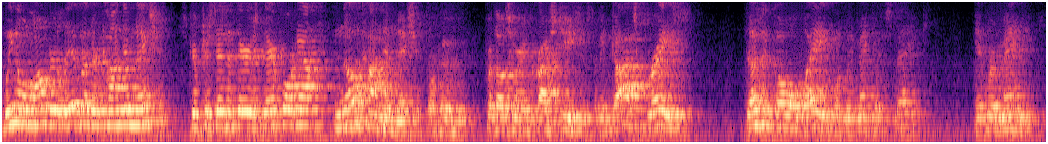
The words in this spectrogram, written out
we no longer live under condemnation. Scripture says that there is therefore now no condemnation for who for those who are in Christ Jesus. I mean, God's grace doesn't go away when we make a mistake. It remains.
